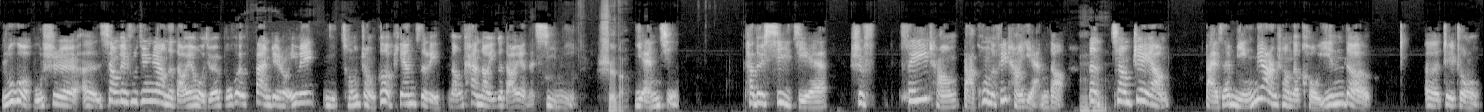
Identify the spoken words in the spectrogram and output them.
如果不是呃像魏淑君这样的导演，我觉得不会犯这种，因为你从整个片子里能看到一个导演的细腻、是的，严谨，他对细节是非常把控的非常严的。嗯那像这样摆在明面上的口音的呃这种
